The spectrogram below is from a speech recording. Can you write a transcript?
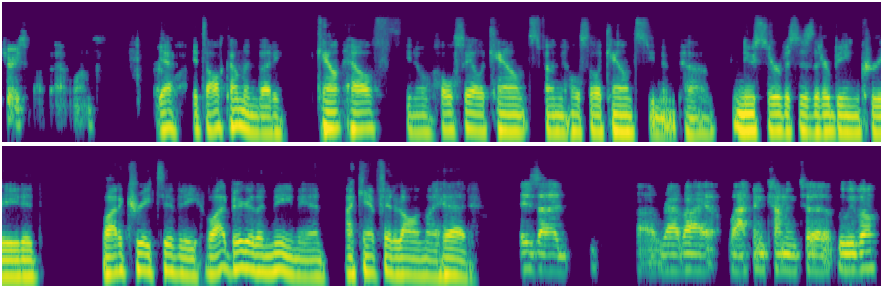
curious about that one. Yeah, it's all coming, buddy account health, you know, wholesale accounts, founding wholesale accounts, you know, uh, new services that are being created. A lot of creativity, a lot bigger than me, man. I can't fit it all in my head. Is uh, uh, Rabbi Lapin coming to Louisville?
